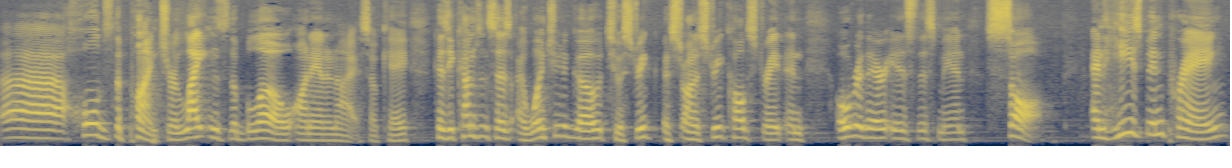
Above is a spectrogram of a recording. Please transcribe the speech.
uh, holds the punch or lightens the blow on Ananias, okay? Because he comes and says, I want you to go to a street, on a street called Straight, and over there is this man, Saul. And he's been praying,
